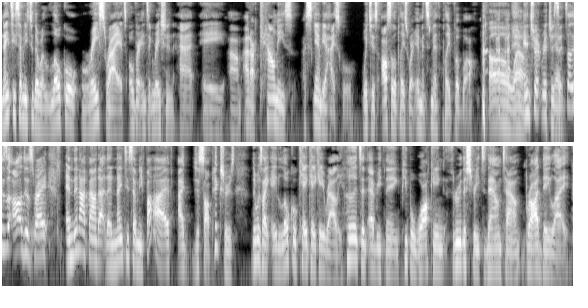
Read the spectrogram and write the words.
1972, there were local race riots over integration at a um, at our county's Escambia High School, which is also the place where Emmitt Smith played football. Oh wow. and Trent Richardson. Yeah. So this is all just right. And then I found out that in 1975, I just saw pictures. There was like a local KKK rally, hoods and everything, people walking through the streets downtown, broad daylight.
